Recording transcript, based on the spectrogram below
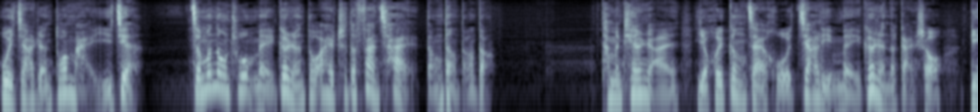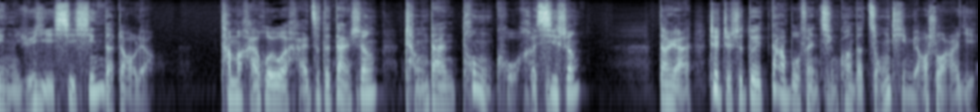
为家人多买一件，怎么弄出每个人都爱吃的饭菜等等等等。他们天然也会更在乎家里每个人的感受，并予以细心的照料。他们还会为孩子的诞生承担痛苦和牺牲。当然，这只是对大部分情况的总体描述而已，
